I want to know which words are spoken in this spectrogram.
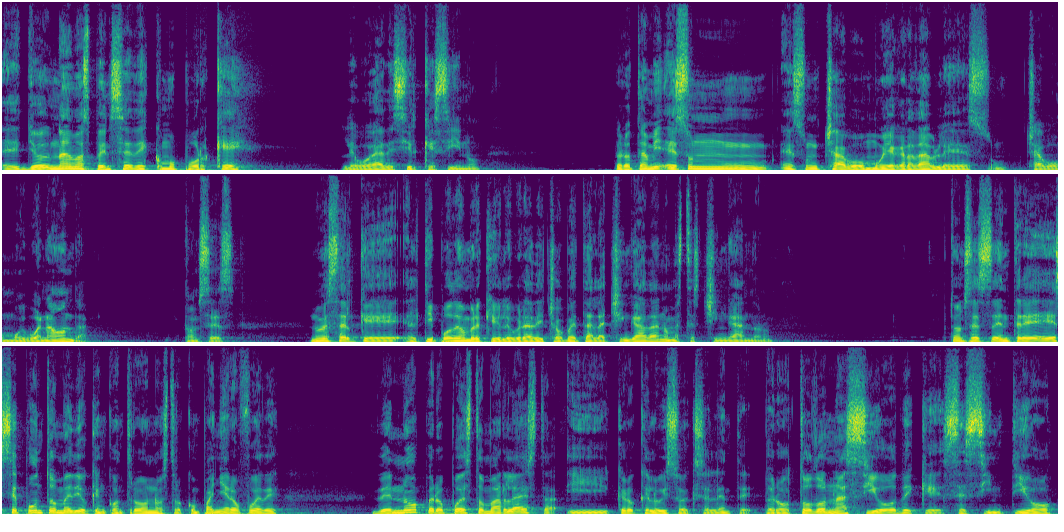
eh, yo nada más pensé de como, ¿por qué? Le voy a decir que sí, ¿no? Pero también es un, es un chavo muy agradable, es un chavo muy buena onda. Entonces, no es el, que, el tipo de hombre que yo le hubiera dicho, vete a la chingada, no me estés chingando, ¿no? Entonces, entre ese punto medio que encontró nuestro compañero fue de, de no, pero puedes tomarla esta. Y creo que lo hizo excelente. Pero todo nació de que se sintió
